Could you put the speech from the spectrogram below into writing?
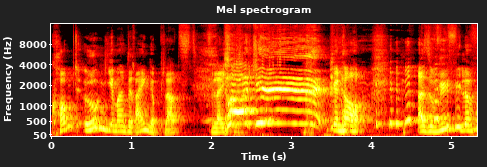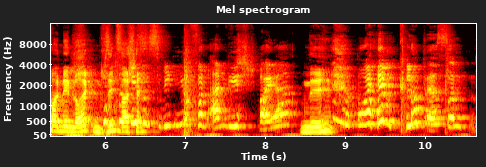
kommt irgendjemand reingeplatzt. Vielleicht. Party! Genau. Also wie viele von den Leuten sind wahrscheinlich. Dieses Video von Andy Scheuer, Nee. wo er im Club ist und.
